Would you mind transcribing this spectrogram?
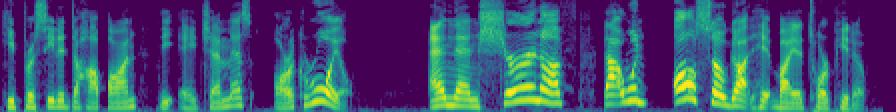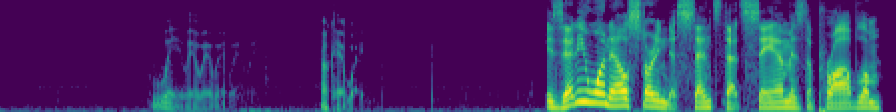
he proceeded to hop on the HMS Ark Royal. And then, sure enough, that one also got hit by a torpedo. Wait, wait, wait, wait, wait, wait. Okay, wait. Is anyone else starting to sense that Sam is the problem?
